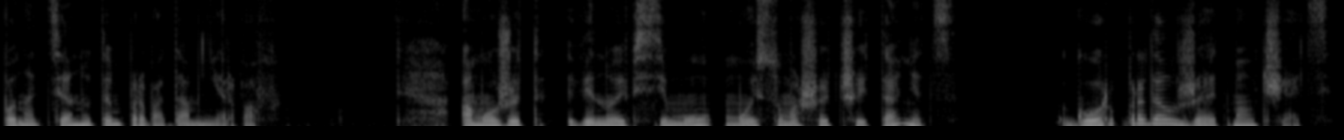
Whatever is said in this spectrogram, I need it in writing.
по натянутым проводам нервов. А может, виной всему мой сумасшедший танец? Гор продолжает молчать.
